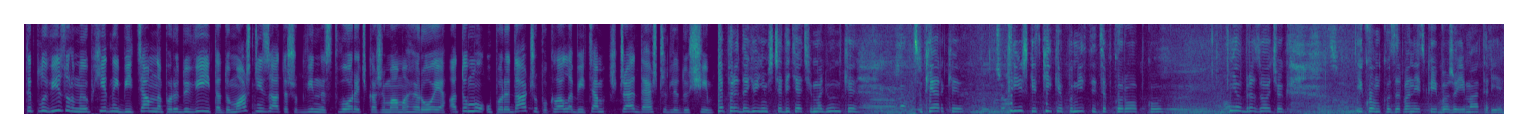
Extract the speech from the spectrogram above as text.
Тепловізор необхідний бійцям на передовій та домашній затишок він не створить, каже мама героя. А тому у передачу поклала бійцям ще дещо для душі. Я передаю їм ще дитячі малюнки, цукерки, трішки скільки поміститься в коробку. І образочок, іконку Зарваницької Божої Матері.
